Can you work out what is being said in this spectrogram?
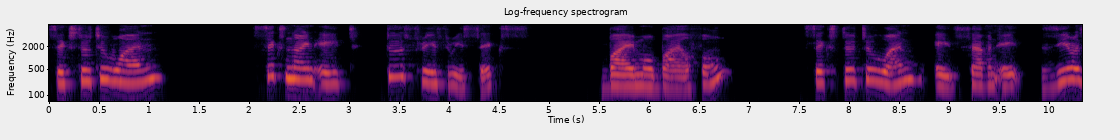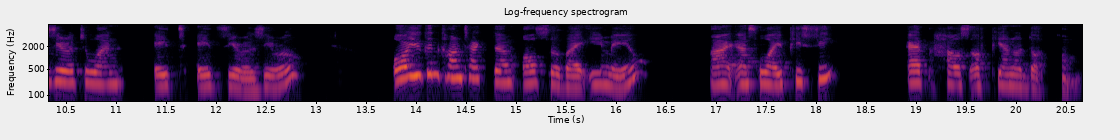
6221-698-2555 2336 by mobile phone 6221-878-0021-8800 or you can contact them also by email isypc at houseofpiano.com.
